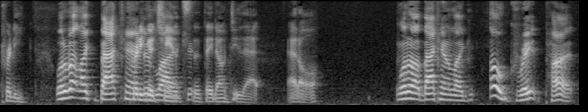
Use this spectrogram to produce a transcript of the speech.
pretty What about like backhanded? pretty good like, chance that they don't do that at all. what about backhanded? Like, oh, great putt.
